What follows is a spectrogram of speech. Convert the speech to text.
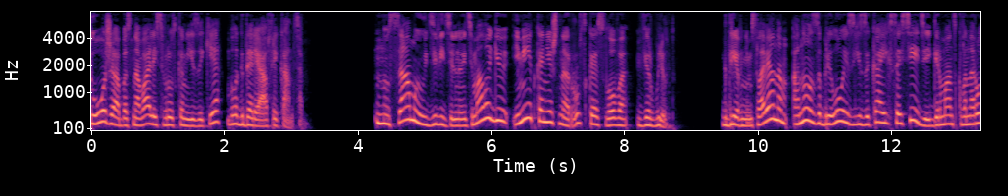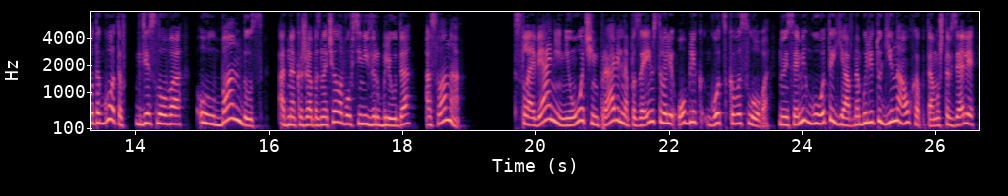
тоже обосновались в русском языке благодаря африканцам. Но самую удивительную этимологию имеет, конечно, русское слово «верблюд». К древним славянам оно забрело из языка их соседей, германского народа готов, где слово «улбандус» однако же обозначало вовсе не верблюда, а слона. Славяне не очень правильно позаимствовали облик готского слова, но и сами готы явно были туги на ухо, потому что взяли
